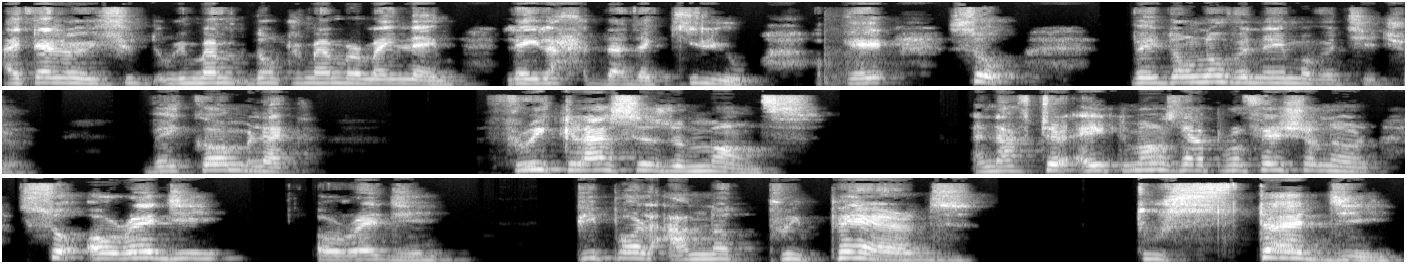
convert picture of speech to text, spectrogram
I tell her, if you should remember, don't remember my name, Leila Haddad, I kill you. Okay, so they don't know the name of a teacher. They come like three classes a month, and after eight months, they are professional. So already, already, people are not prepared to study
